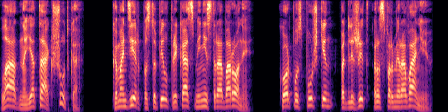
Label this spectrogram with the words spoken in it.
«Ладно, я так, шутка. Командир, поступил приказ министра обороны. Корпус Пушкин подлежит расформированию.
